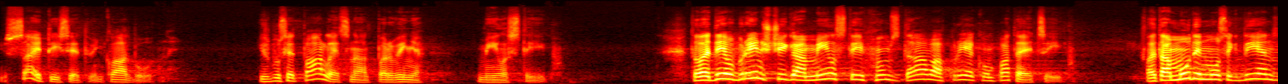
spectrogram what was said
Jūs saitīsiet viņu klātbūtni. Jūs būsiet pārliecināti par viņa mīlestību. Tā lai Dieva brīnišķīgā mīlestība mums dāvā prieku un pateicību. Lai tā mudina mūs ikdienu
